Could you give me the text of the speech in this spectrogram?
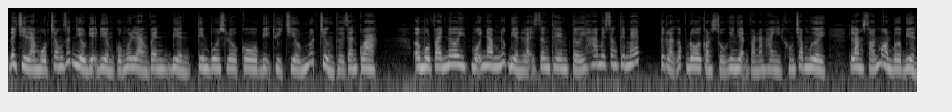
Đây chỉ là một trong rất nhiều địa điểm của ngôi làng ven biển Timbunsloko bị thủy triều nuốt chửng thời gian qua. Ở một vài nơi, mỗi năm nước biển lại dâng thêm tới 20 cm, tức là gấp đôi con số ghi nhận vào năm 2010, làm sói mòn bờ biển,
